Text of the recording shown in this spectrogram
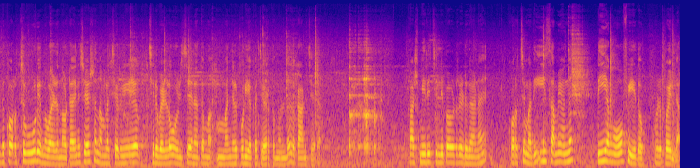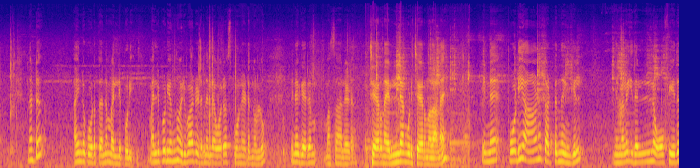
ഇത് കുറച്ചുകൂടി ഒന്ന് വഴന്നോട്ടെ. അതിന് ശേഷം നമ്മൾ ചെറിയ ഇച്ചിരി വെള്ളം ഒഴിച്ച് അതിനകത്ത് മഞ്ഞൾപ്പൊടിയൊക്കെ ചേർക്കുന്നുണ്ട്. അത് കാണിച്ചു തരാം. കാശ്മീരി ചില്ലി പൗഡർ ഇടുകയാണ്. കുറച്ച് മതി. ഈ സമയം ഒന്ന് തീ അങ്ങ് ഓഫ് ചെയ്തോ? കുഴപ്പമില്ല. എന്നിട്ട് അതിന്റെ കൂടെ തന്നെ മല്ലിപ്പൊടി. മല്ലിപ്പൊടി ഒന്നും ഒരുപാട് ഇടുന്നില്ല. ഓരോ സ്പൂൺ ഇടുന്നുള്ളൂ. പിന്നെ ഗരം മസാലയുടെ ചേർന്ന എല്ലാം കൂടി ചേർന്നതാണ്. പിന്നെ പൊടിയാണ് തട്ടുന്നതെങ്കിൽ നിങ്ങൾ ഇതെല്ലാം ഓഫ് ചെയ്ത്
